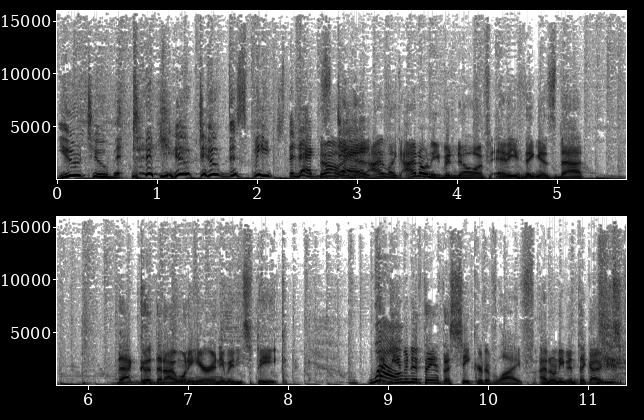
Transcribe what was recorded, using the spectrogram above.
YouTube it. YouTube the speech the next No, day. that, I like. I don't even know if anything is that that good that I want to hear anybody speak. Well, like even if they have the secret of life, I don't even think I.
